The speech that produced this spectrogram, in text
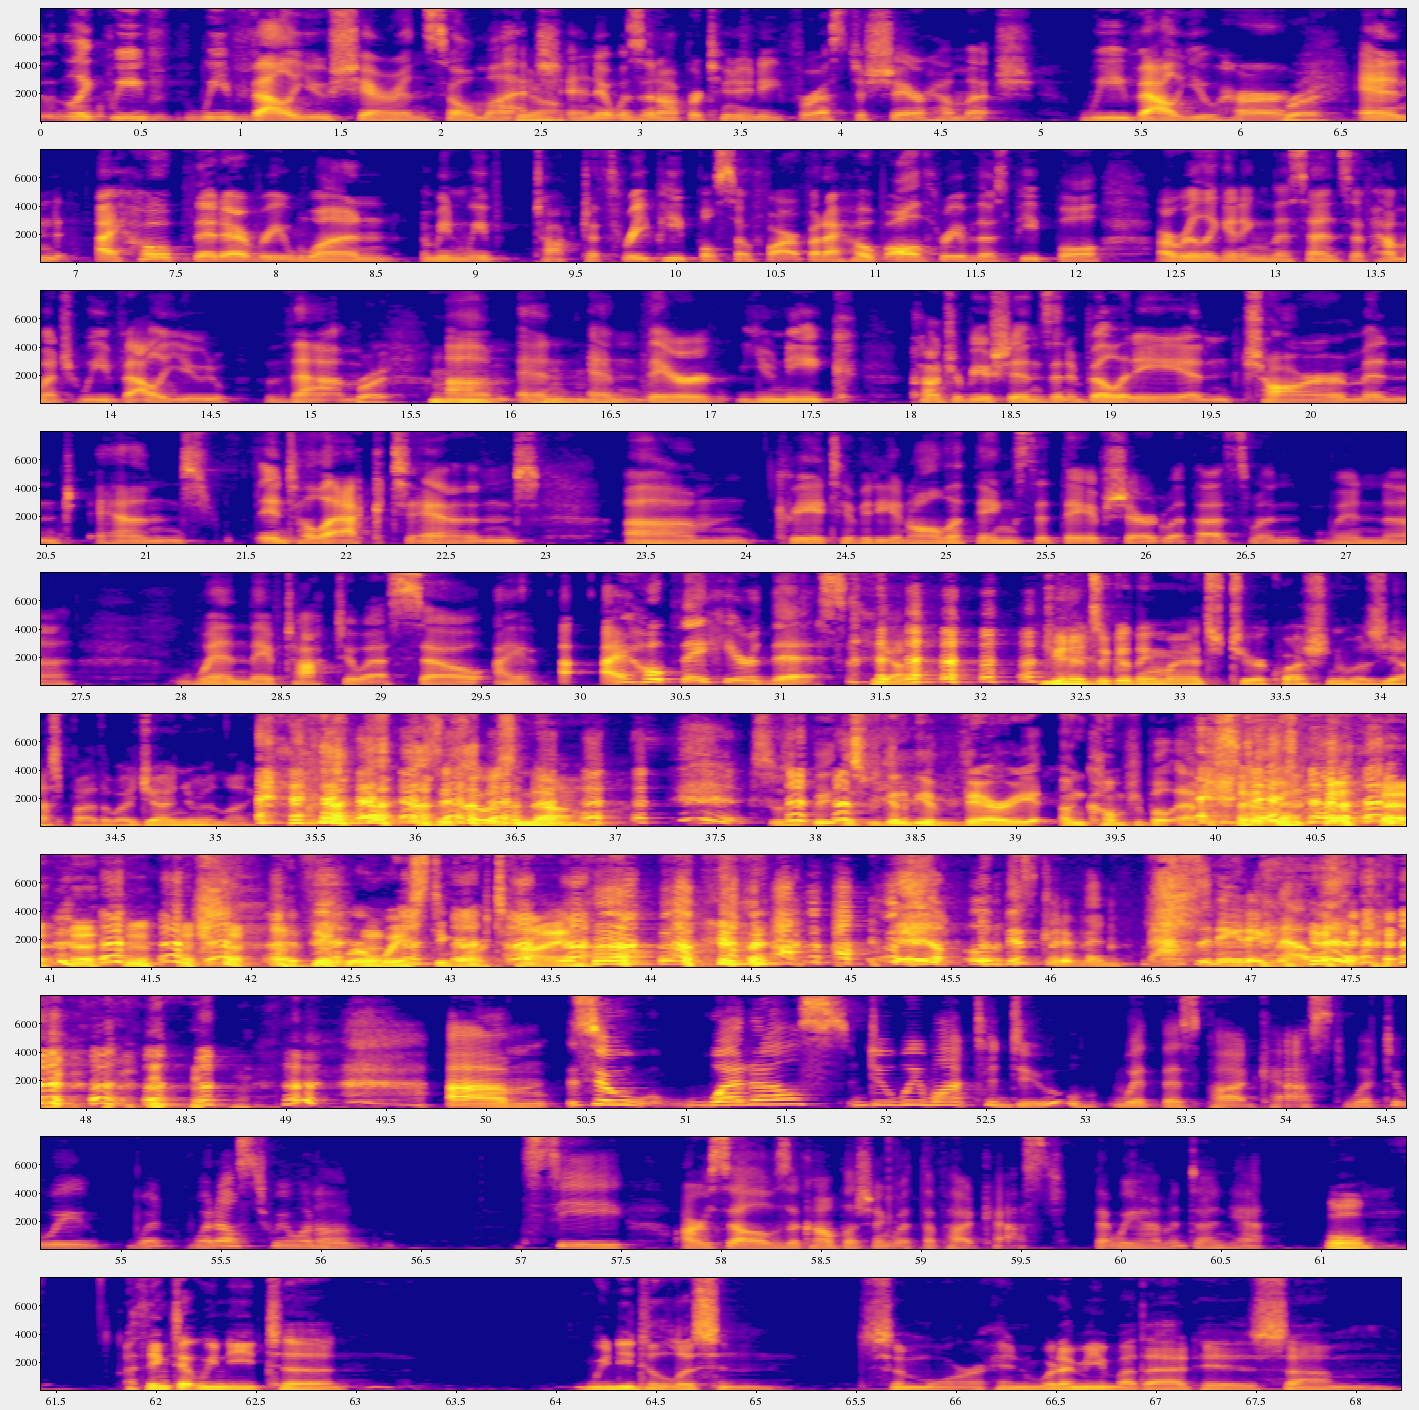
like we we value Sharon so much yeah. and it was an opportunity for us to share how much we value her. Right. And I hope that everyone, I mean, we've talked to three people so far, but I hope all three of those people are really getting the sense of how much we value them. Right. Mm-hmm. Um, and, mm-hmm. and their unique contributions and ability and charm and, and intellect and, um, creativity and all the things that they've shared with us when when uh, when they've talked to us. So I I hope they hear this. yeah, Gina, it's a good thing my answer to your question was yes. By the way, genuinely, because if it was no, this was this was going to be a very uncomfortable episode. I think we're wasting our time. oh, this could have been fascinating, though. Um, so what else do we want to do with this podcast? What do we what what else do we want to see ourselves accomplishing with the podcast that we haven't done yet? Well, I think that we need to we need to listen some more, and what I mean by that is, um,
